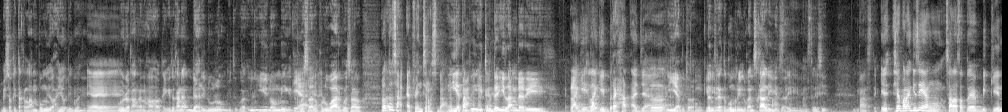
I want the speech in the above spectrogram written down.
besok kita ke Lampung yuk ayo deh gue Iya iya iya. gue udah kangen hal-hal kayak gitu karena dari dulu gitu gue you, you know me gitu Iya, gue selalu iya. keluar gue selalu Lo tuh sangat adventurous banget. iya Pak, tapi itu anaknya. udah hilang dari lagi lagi berehat aja. eh, iya betul Oke. dan ternyata gue merindukan sekali Pasti, gitu pasti. itu sih Pasti. Ya, siapa lagi sih yang salah satunya bikin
